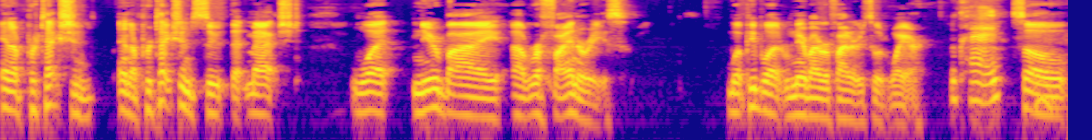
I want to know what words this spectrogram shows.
in a protection in a protection suit that matched what nearby uh, refineries, what people at nearby refineries would wear. Okay. So,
